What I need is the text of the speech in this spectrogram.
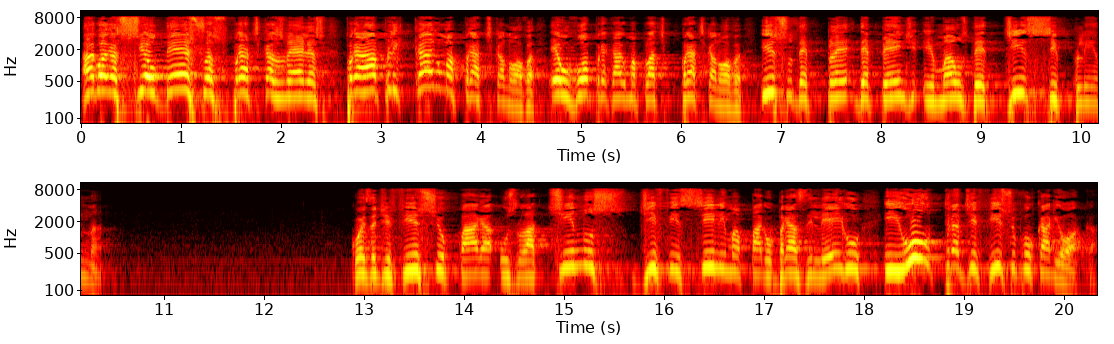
Agora, se eu deixo as práticas velhas para aplicar uma prática nova, eu vou aplicar uma prática nova. Isso depende, irmãos, de disciplina. Coisa difícil para os latinos, dificílima para o brasileiro e ultra difícil para o carioca.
